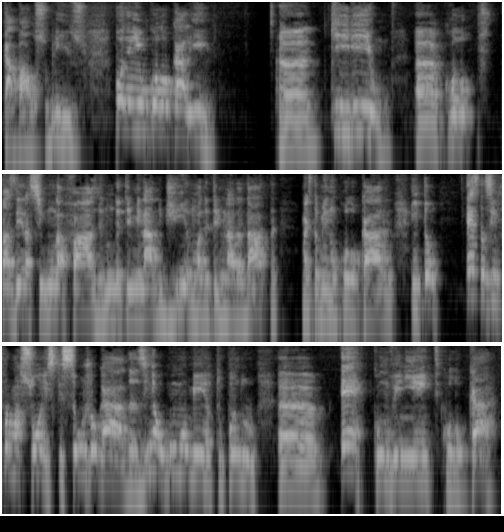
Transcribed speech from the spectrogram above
cabal sobre isso. Poderiam colocar ali que iriam uh, fazer a segunda fase num determinado dia, numa determinada data, mas também não colocaram. Então, essas informações que são jogadas em algum momento, quando uh, é conveniente colocar,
